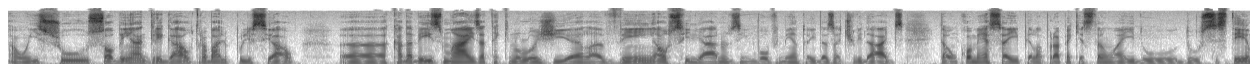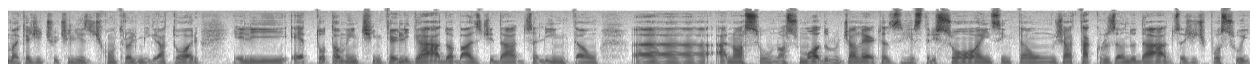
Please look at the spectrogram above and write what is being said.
Não, isso só vem agregar o trabalho policial. Uh, cada vez mais a tecnologia ela vem auxiliar no desenvolvimento aí das atividades. Então começa aí pela própria questão aí do, do sistema que a gente utiliza de controle migratório. Ele é totalmente interligado à base de dados ali. Então uh, a nosso, o nosso módulo de alertas e restrições então já está cruzando dados. A gente possui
